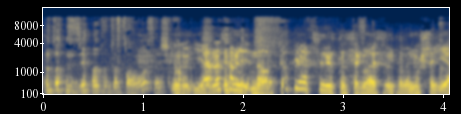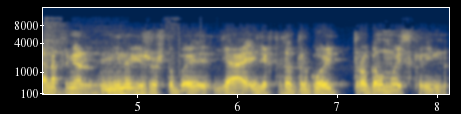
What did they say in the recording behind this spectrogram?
потом сделал эту полосочку. Ну, я на самом деле, ну, вот тут я абсолютно согласен, потому что я, например, ненавижу, чтобы я или кто-то другой трогал мой скрин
